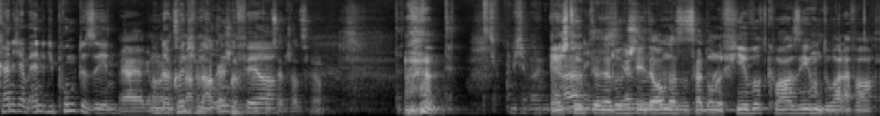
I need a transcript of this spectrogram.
kann ich am Ende die Punkte sehen. ja, ja, genau. Und dann könnte ich mir so ungefähr. Ja. Mich aber Ja, ich gar drücke drück ich die Also, Daumen, dass es halt nur eine 4 wird quasi und du halt einfach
